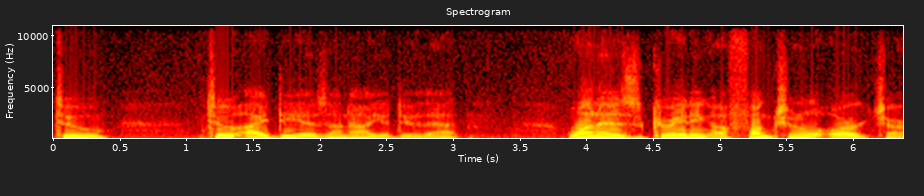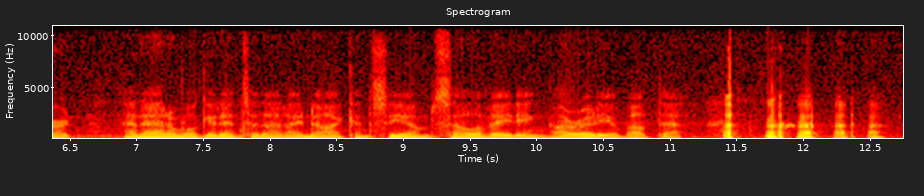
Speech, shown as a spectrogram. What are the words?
two two ideas on how you do that. One is creating a functional org chart, and Adam will get into that. I know I can see him salivating already about that.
